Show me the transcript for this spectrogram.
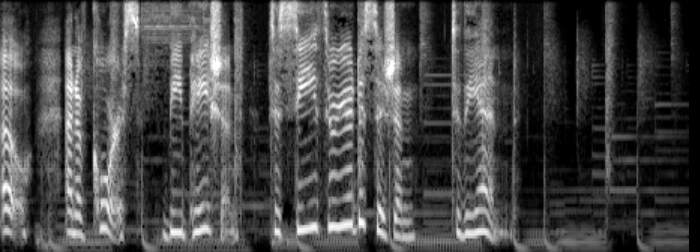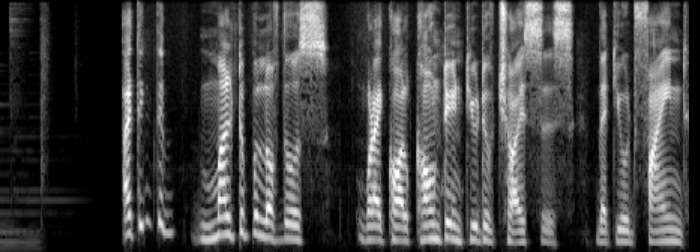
Oh, and of course, be patient to see through your decision to the end. I think the multiple of those, what I call counterintuitive choices that you would find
